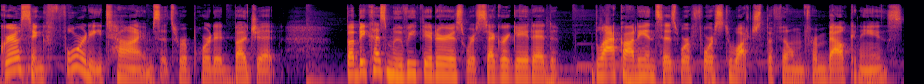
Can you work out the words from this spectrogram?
grossing 40 times its reported budget. But because movie theaters were segregated, black audiences were forced to watch the film from balconies,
